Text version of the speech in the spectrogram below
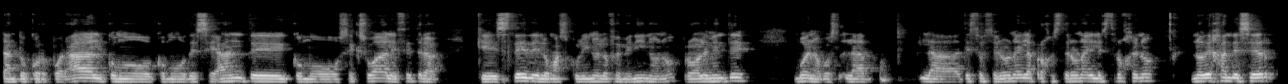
tanto corporal como, como, deseante, como sexual, etcétera, que excede lo masculino y lo femenino, ¿no? Probablemente, bueno, pues la, la testosterona y la progesterona y el estrógeno no dejan de ser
